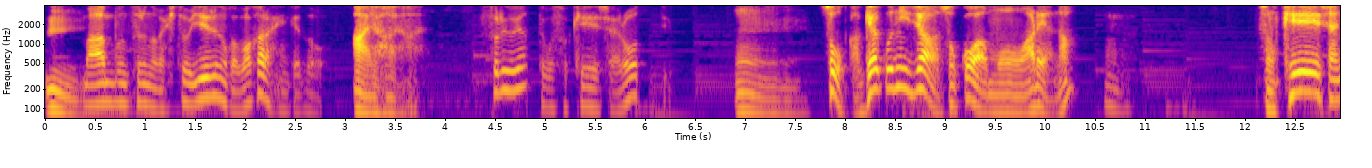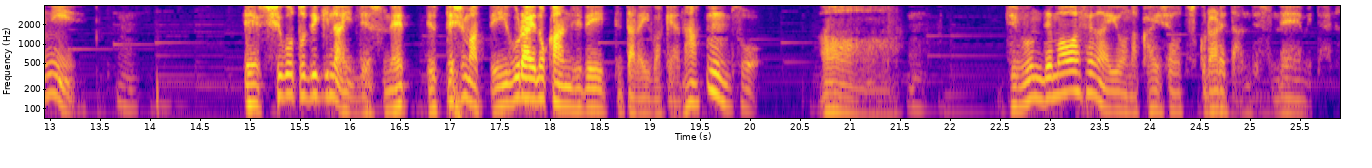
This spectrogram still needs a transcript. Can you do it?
うん。まあ、暗分するのが人を入れるのか分からへんけど、はいはいはそれをやってこそ経営者やろうっていう。い。うん。そうか。逆にじゃあそこはもうあれやな。うん。その経営者に、うん。え、仕事できないんですねって言ってしまっていいぐらいの感じで言ってたらいいわけやな。うん、そああ。う。うん。自分で回せないような会社を作られたんですね、みたいな。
